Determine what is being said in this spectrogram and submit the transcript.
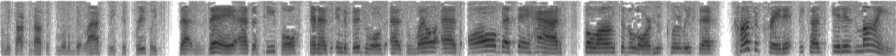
and we talked about this a little bit last week, just briefly, that they as a people and as individuals, as well as all that they had, belonged to the Lord who clearly said, consecrate it because it is mine.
